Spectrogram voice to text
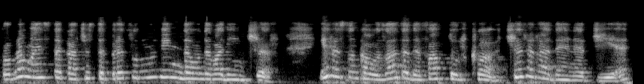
problema este că aceste prețuri nu vin de undeva din cer. Ele sunt cauzate de faptul că cererea de energie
